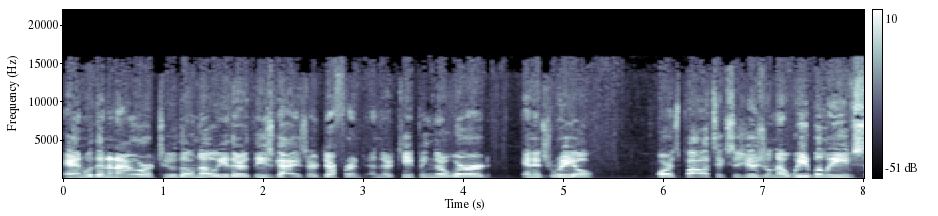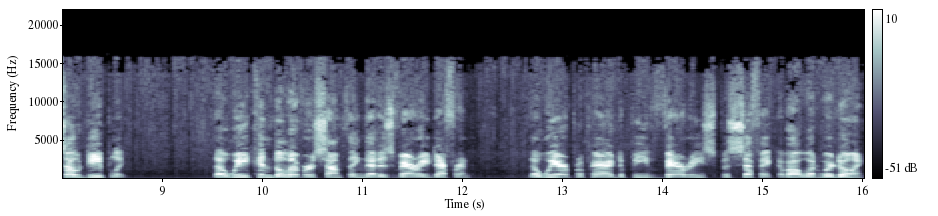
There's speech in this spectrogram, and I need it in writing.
and within an hour or two, they'll know either these guys are different and they're keeping their word and it's real, or it's politics as usual. Now, we believe so deeply that we can deliver something that is very different that we are prepared to be very specific about what we're doing.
